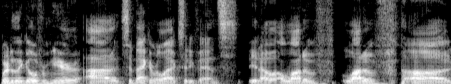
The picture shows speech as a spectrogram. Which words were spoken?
where do they go from here? Uh sit back and relax, City fans. You know, a lot of a lot of uh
